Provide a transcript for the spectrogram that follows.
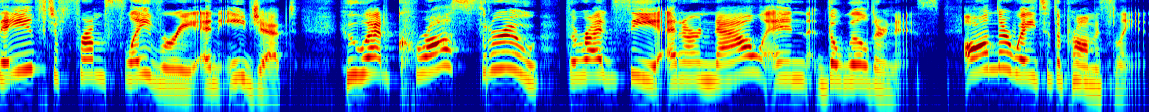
saved from slavery in Egypt, who had crossed through the Red Sea and are now in the wilderness on their way to the promised land.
